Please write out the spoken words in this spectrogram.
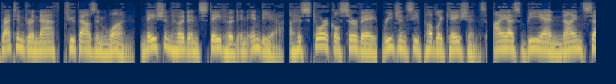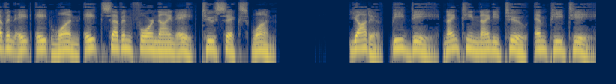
Bratendra Nath 2001, Nationhood and Statehood in India, A Historical Survey, Regency Publications, ISBN 978-81-87498-26-1 Yadav, B. D. 1992, MPT.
